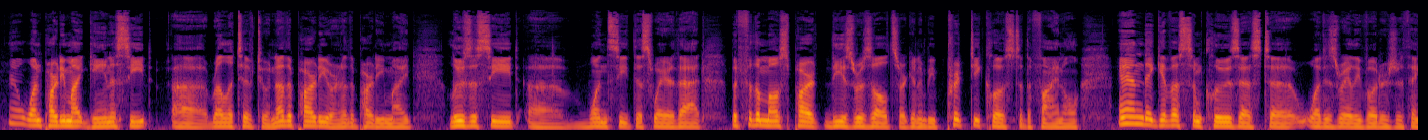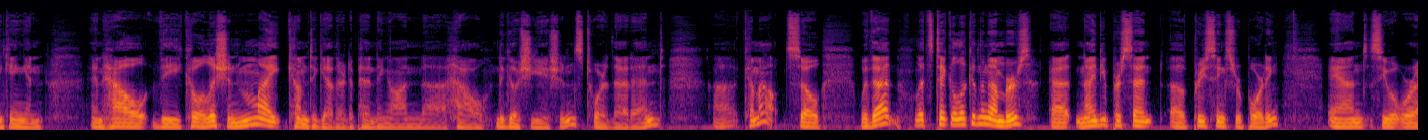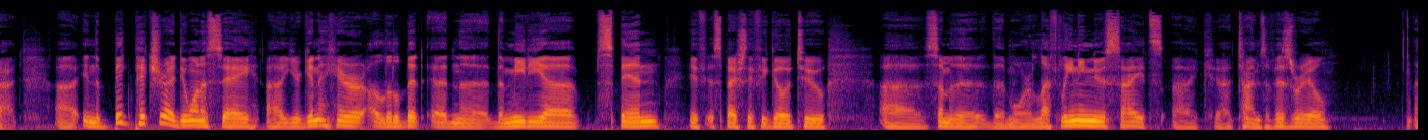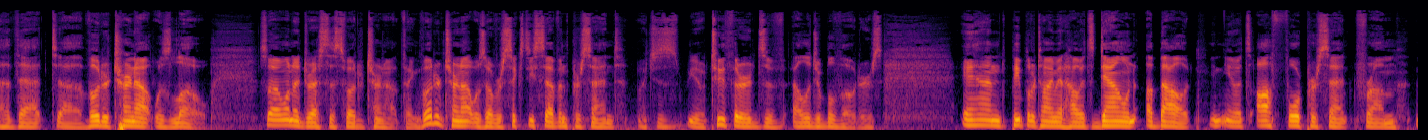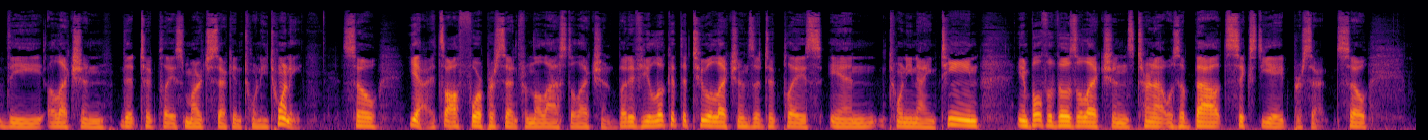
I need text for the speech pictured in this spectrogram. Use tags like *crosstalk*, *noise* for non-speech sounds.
you know, one party might gain a seat uh, relative to another party, or another party might lose a seat, uh, one seat this way or that. But for the most part, these results are going to be pretty close to the final, and they give us some clues as to what Israeli voters are thinking and and how the coalition might come together, depending on uh, how negotiations toward that end uh, come out. So, with that, let's take a look at the numbers at 90% of precincts reporting and see what we're at. Uh, in the big picture, I do want to say uh, you're going to hear a little bit in the, the media spin, if especially if you go to uh, some of the, the more left leaning news sites like uh, Times of Israel, uh, that uh, voter turnout was low. So I want to address this voter turnout thing. Voter turnout was over 67%, which is you know two thirds of eligible voters. And people are talking about how it's down about, you know, it's off 4% from the election that took place March 2nd, 2020. So, yeah, it's off 4% from the last election. But if you look at the two elections that took place in 2019, in both of those elections, turnout was about 68%. So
